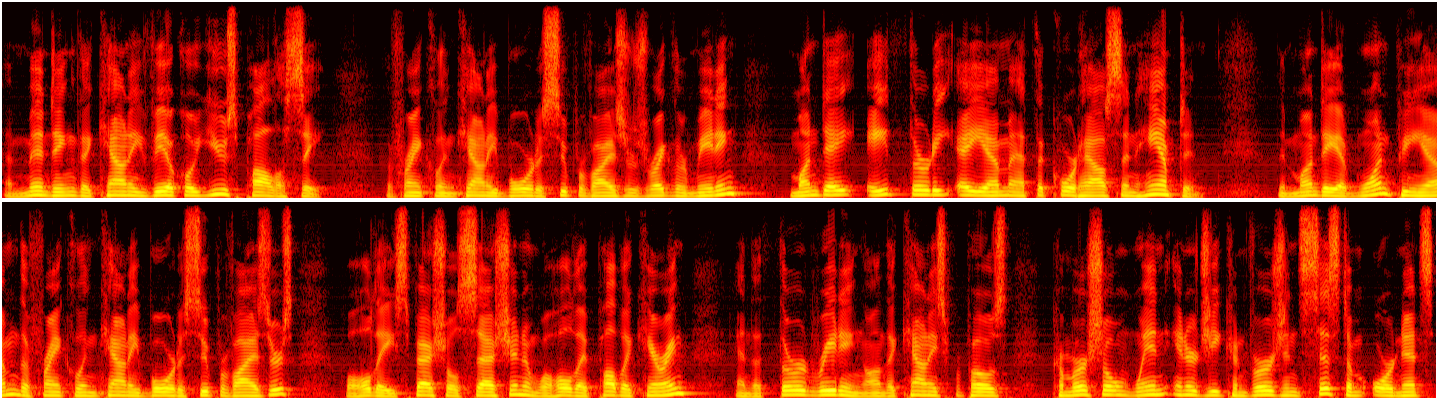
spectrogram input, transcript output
amending the county vehicle use policy. The Franklin County Board of Supervisors regular meeting Monday 8:30 a.m. at the courthouse in Hampton. Then Monday at 1 p.m., the Franklin County Board of Supervisors will hold a special session and will hold a public hearing and the third reading on the county's proposed commercial wind energy conversion system ordinance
